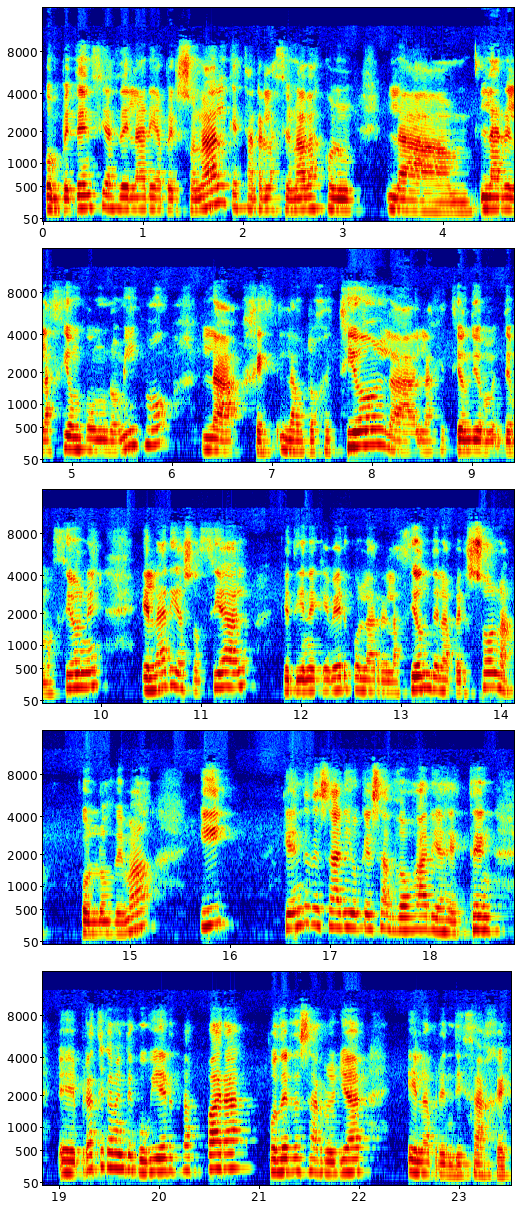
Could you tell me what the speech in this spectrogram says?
competencias del área personal que están relacionadas con la, relación con uno mismo, la, autogestión, la, gestión de, emociones, el área social que tiene que ver con la relación de la persona con los demás y que es necesario que esas dos áreas estén eh, prácticamente cubiertas para poder desarrollar el aprendizaje.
